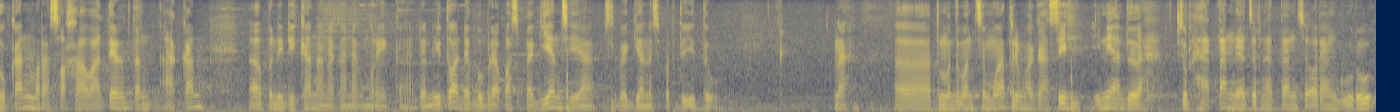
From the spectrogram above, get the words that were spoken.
Bukan merasa khawatir akan uh, pendidikan anak-anak mereka. Dan itu ada beberapa sebagian sih ya sebagian seperti itu. Nah uh, teman-teman semua terima kasih. Ini adalah curhatan ya curhatan seorang guru.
